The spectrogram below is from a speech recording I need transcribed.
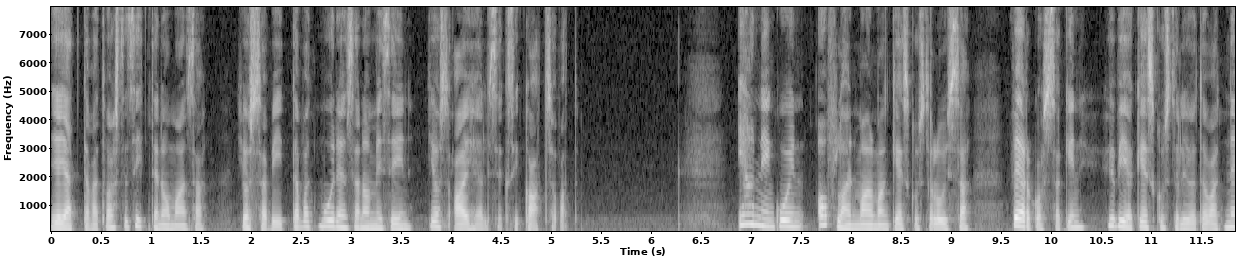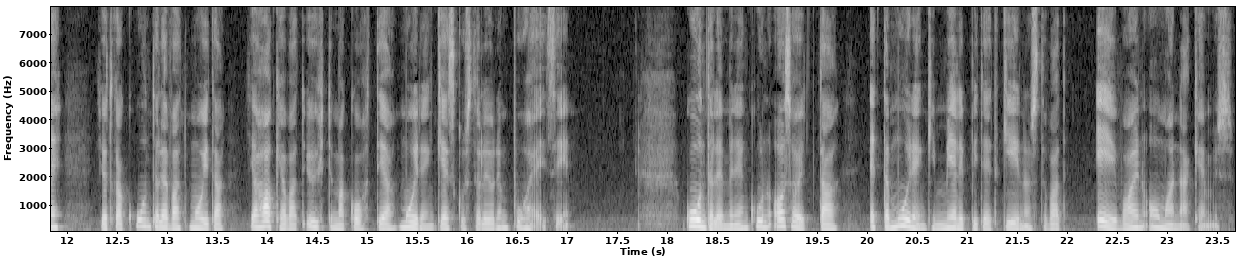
ja jättävät vasta sitten omansa, jossa viittavat muiden sanomisiin, jos aiheelliseksi katsovat. Ihan niin kuin offline-maailman keskusteluissa, verkossakin hyviä keskustelijoita ovat ne, jotka kuuntelevat muita ja hakevat yhtymäkohtia muiden keskustelijoiden puheisiin. Kuunteleminen kun osoittaa, että muidenkin mielipiteet kiinnostavat, ei vain oma näkemys.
